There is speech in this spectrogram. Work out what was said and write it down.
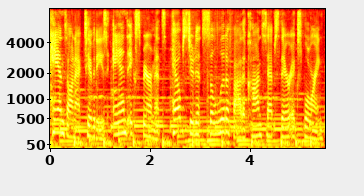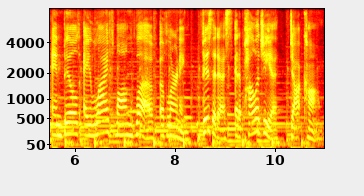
Hands on activities and experiments help students solidify the concepts they're exploring and build a lifelong love of learning. Visit us at apologia.com.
